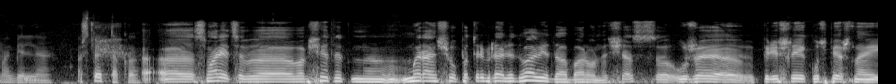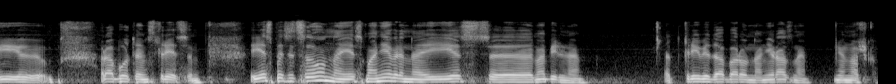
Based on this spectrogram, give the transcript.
Мобильная. А что это такое? Э, Смотрите, э, вообще мы раньше употребляли два вида обороны, сейчас э, уже перешли к успешной и э, работаем с третьим. Есть позиционная, есть маневренная и есть э, мобильная. Это три вида обороны, они разные немножко.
